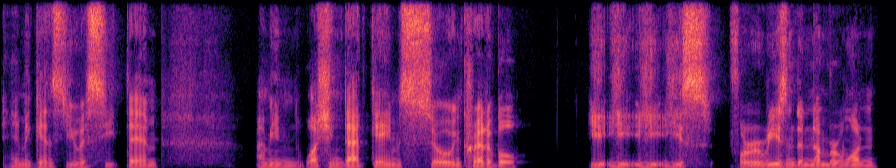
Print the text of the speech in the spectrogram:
him against USC, damn. I mean, watching that game is so incredible. He he he he's for a reason the number one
